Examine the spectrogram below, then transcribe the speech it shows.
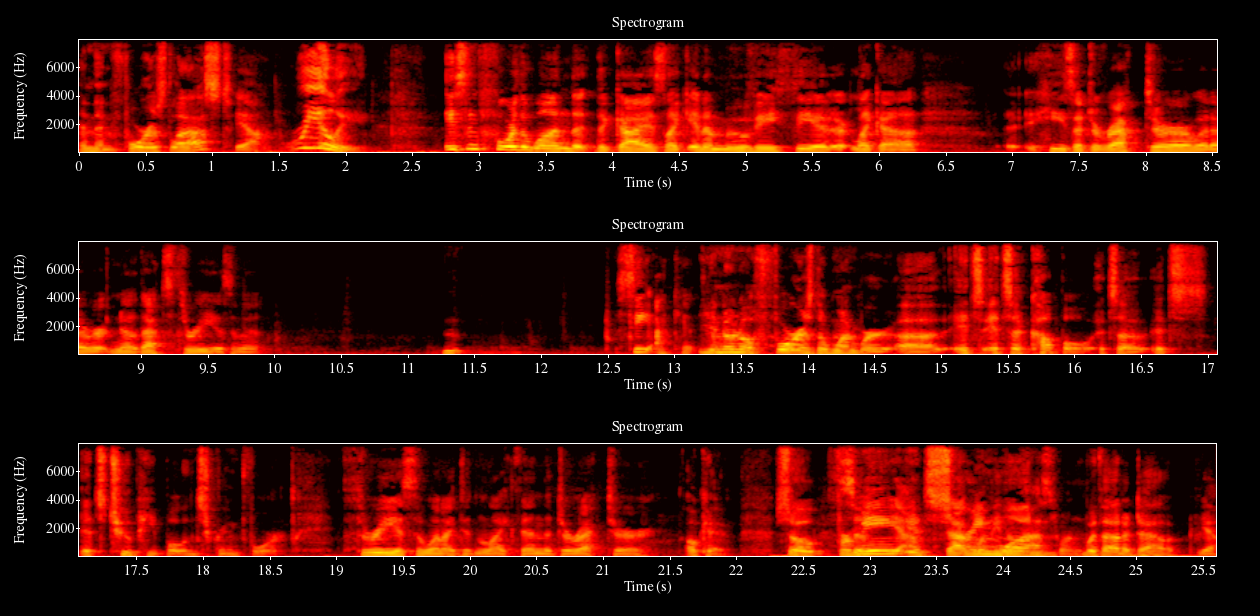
and then four is last. Yeah. Really? isn't four the one that the guy is like in a movie theater like a he's a director or whatever no that's three isn't it see i can't You know, no. Four is the one where uh, it's it's a couple. It's a it's it's two people in Scream Four. three is the one i didn't like then the director Okay, so for So, me, yeah, it's Scream one, one. without a doubt. yeah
